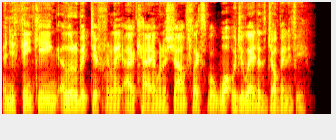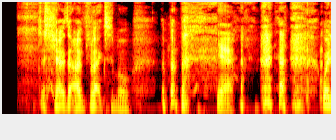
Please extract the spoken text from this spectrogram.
and you're thinking a little bit differently. Okay, I want to show I'm flexible. What would you wear to the job interview? Just show that I'm flexible. But, but Yeah. well,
